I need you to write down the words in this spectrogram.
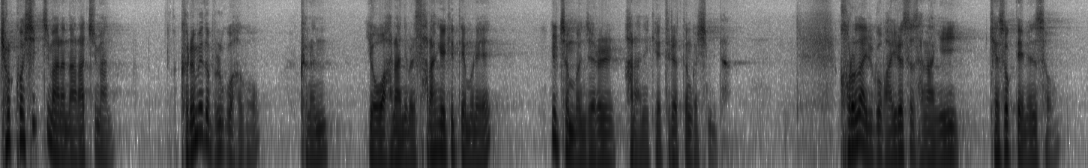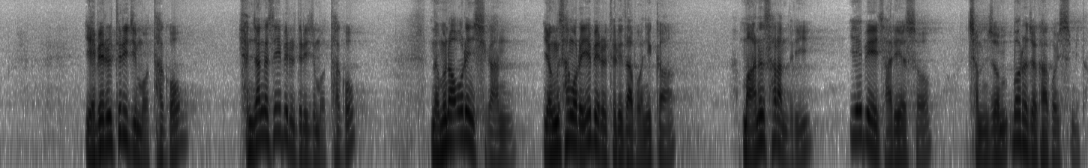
결코 쉽지만은 않았지만 그럼에도 불구하고 그는 여호와 하나님을 사랑했기 때문에 일천 번제를 하나님께 드렸던 것입니다. 코로나19 바이러스 상황이 계속되면서 예배를 드리지 못하고 현장에서 예배를 드리지 못하고 너무나 오랜 시간 영상으로 예배를 드리다 보니까 많은 사람들이 예배의 자리에서 점점 멀어져 가고 있습니다.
